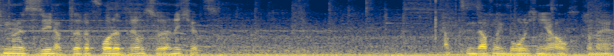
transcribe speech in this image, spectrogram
Zumindest sehen, ob der da vorne bremst oder nicht jetzt. Abgesehen davon überhole ich ihn ja auch, von daher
